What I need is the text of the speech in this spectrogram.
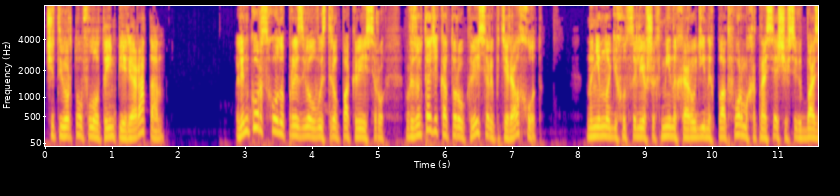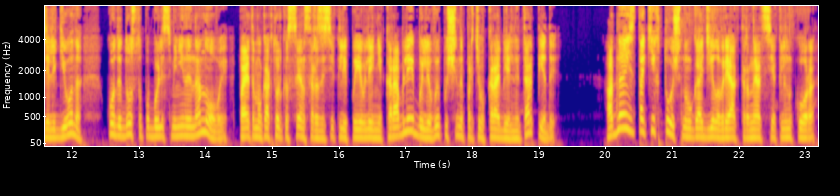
4-го флота Империя Ротан. Линкор сходу произвел выстрел по крейсеру, в результате которого крейсер и потерял ход. На немногих уцелевших минах и орудийных платформах, относящихся к базе Легиона, коды доступа были сменены на новые, поэтому как только сенсоры засекли появление кораблей, были выпущены противокорабельные торпеды. Одна из таких точно угодила в реакторный отсек линкора,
